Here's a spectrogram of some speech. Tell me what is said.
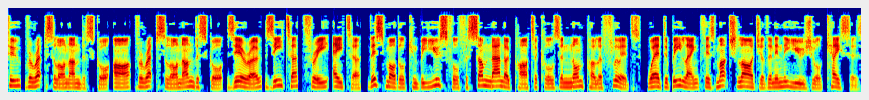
2 var epsilon underscore r epsilon underscore 0 zeta 3 eta. This model can be useful for some nanoparticles and nonpolar fluids, where Debye length is much larger than in the usual cases.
